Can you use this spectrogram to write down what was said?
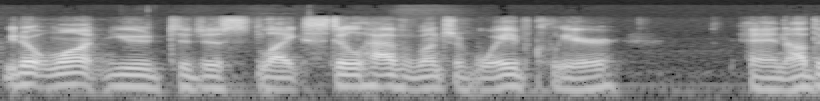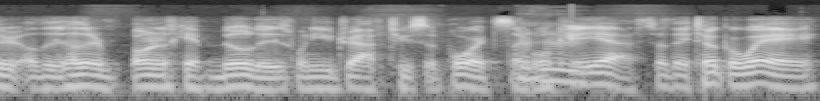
we don't want you to just like still have a bunch of wave clear and other other other bonus capabilities when you draft two supports. Like, Mhm. okay, yeah. So they took away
